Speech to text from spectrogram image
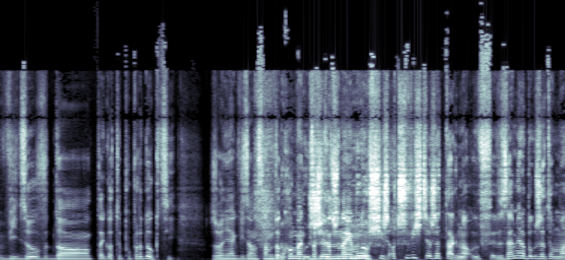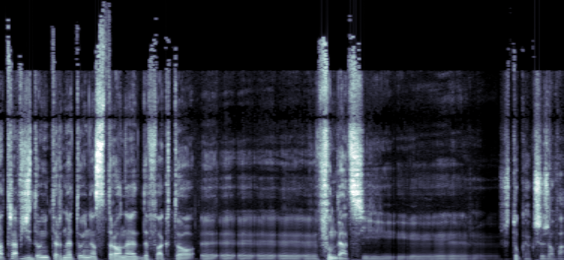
widzów do tego typu produkcji. Że oni jak widzą sam dokument, no, to się zaczynają musisz. Oczywiście, że tak. No, zamiar był, że to ma trafić do internetu i na stronę de facto y, y, y, y Fundacji y, Sztuka Krzyżowa.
